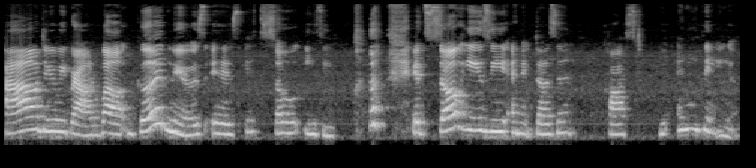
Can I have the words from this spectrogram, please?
How do we ground? Well, good news is it's so easy. it's so easy and it doesn't cost you anything.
